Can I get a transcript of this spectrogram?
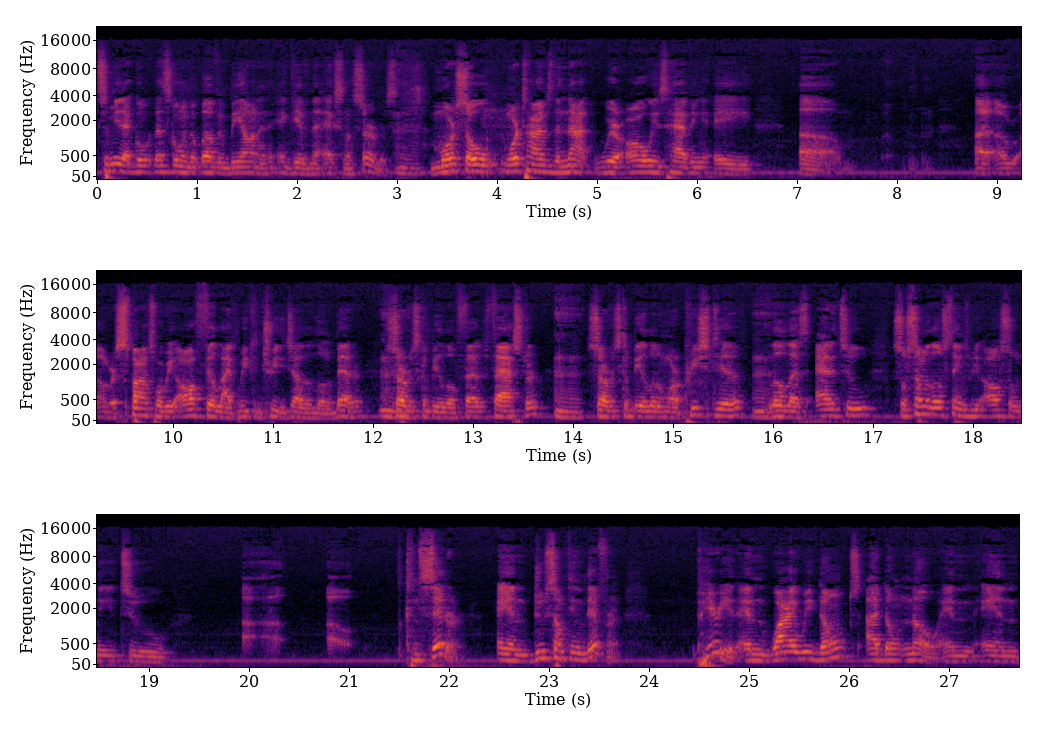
to me, that go, that's going above and beyond and, and giving that excellent service. More so, more times than not, we're always having a um, a, a, a response where we all feel like we can treat each other a little better. Service can be a little fa- faster. Service can be a little more appreciative, a little less attitude. So some of those things we also need to uh, uh, consider and do something different. Period. And why we don't, I don't know. And and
